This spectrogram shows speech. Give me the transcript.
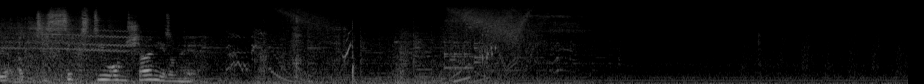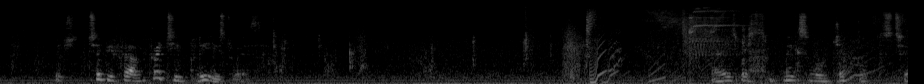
So we're up to 61 shinies on here. Which, to be fair, I'm pretty pleased with. I need to make some, more jumpers too.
